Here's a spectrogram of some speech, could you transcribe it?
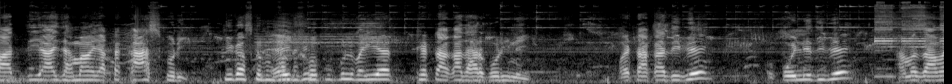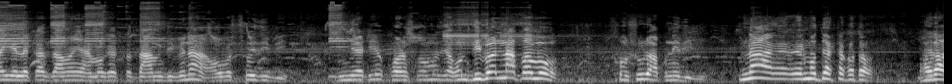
বাদ দিয়ে আজ আমার একটা কাজ করি। কি কাজ করুন এই শফিকুল ভাইয়ার ঠে টাকা ধার করি নেই। ওই টাকা দিবে ও কইলে দিবে। আমার জামাই এলাকার জামাই আমাকে একটা দাম দিবে না অবশ্যই দিবি। নিয়ে খরচ কর্ম যখন দিবেন না পামো শ্বশুর আপনি দিবি? না এর মধ্যে একটা কথা। ভাইরা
